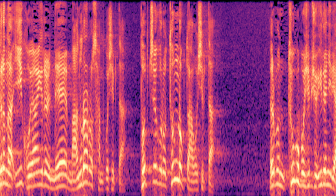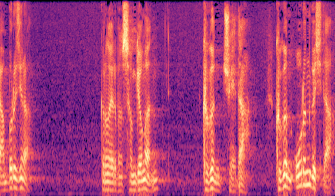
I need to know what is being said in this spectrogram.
그러나 이 고양이를 내 마누라로 삼고 싶다. 법적으로 등록도 하고 싶다. 여러분 두고 보십시오. 이런 일이 안 벌어지나? 그러나 여러분 성경은 그건 죄다. 그건 옳은 것이다.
